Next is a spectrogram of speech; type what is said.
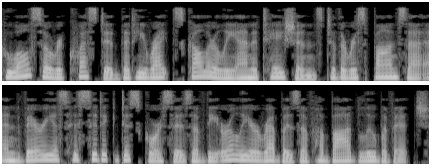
who also requested that he write scholarly annotations to the responsa and various Hasidic discourses of the earlier Rebbes of Chabad Lubavitch.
